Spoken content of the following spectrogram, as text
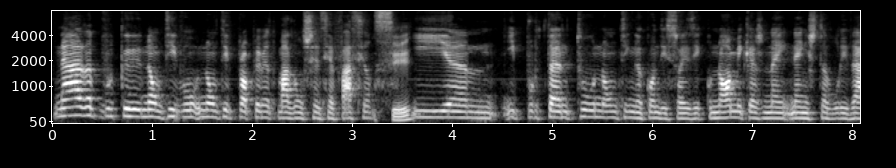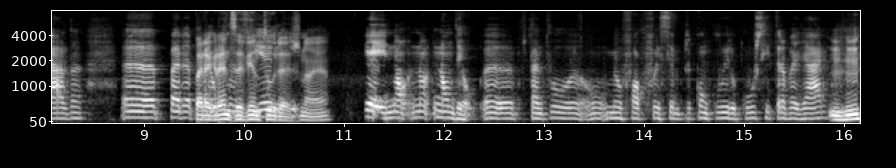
Nada, porque não tive, não tive propriamente uma adolescência fácil Sim. E, um, e, portanto, não tinha condições económicas nem, nem estabilidade uh, para, para, para grandes aventuras, não é? É, não, não, não deu. Uh, portanto, o, o, meu foco foi sempre concluir o curso e trabalhar, uhum.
